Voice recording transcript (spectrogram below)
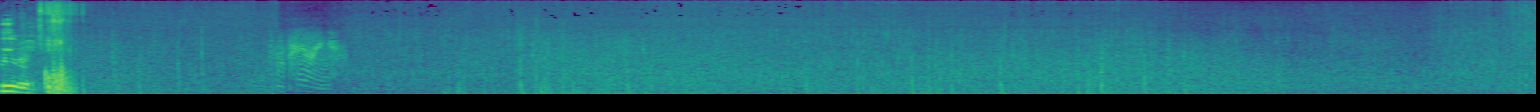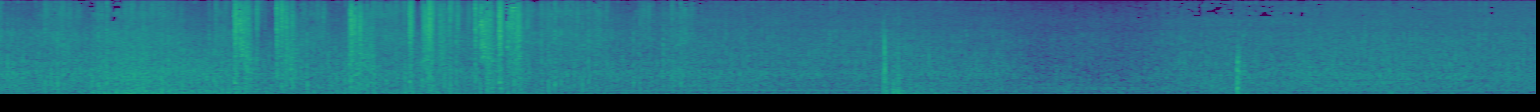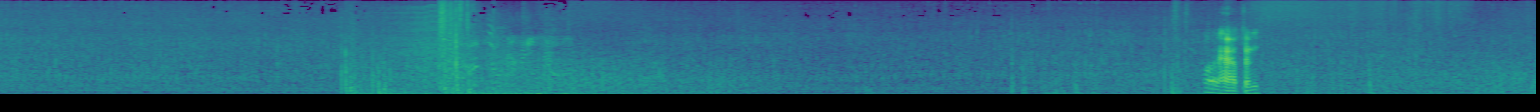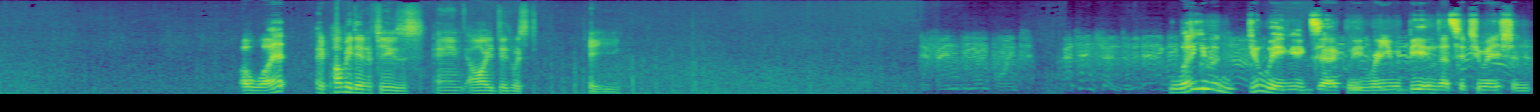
Repairing. What happened? Oh, what? It probably didn't fuse, and all he did was KE. Defend the A point. Attention to the designated What are you doing exactly where you would be in that situation?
